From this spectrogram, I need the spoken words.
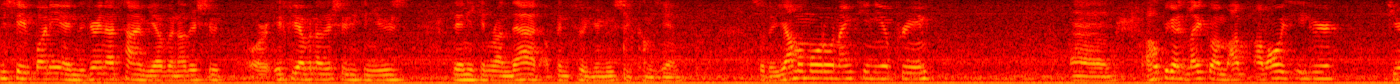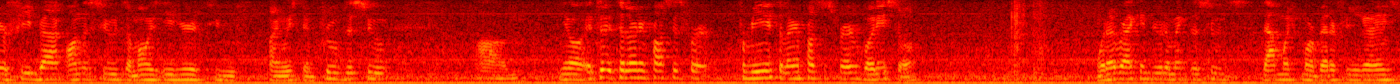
You save money and during that time you have another suit or if you have another suit you can use, then you can run that up until your new suit comes in. So the Yamamoto 19 neoprene and I hope you guys like them. I'm, I'm always eager to your feedback on the suits. I'm always eager to find ways to improve the suit. Um, you know, it's a, it's a learning process for, for me. It's a learning process for everybody. So whatever I can do to make the suits that much more better for you guys,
